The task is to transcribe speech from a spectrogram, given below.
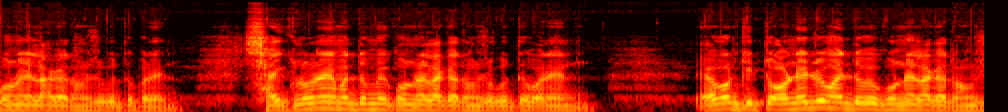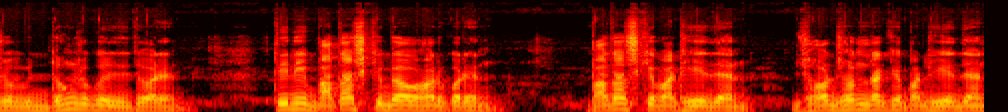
কোনো এলাকা ধ্বংস করতে পারেন। সাইক্লোনের মাধ্যমে কোনো এলাকা ধ্বংস করতে পারেন। এমনকি টর্নেডোর মাধ্যমে কোনো এলাকা ধ্বংস, বিধ্বংস করে দিতে পারেন। তিনি বাতাসকে ব্যবহার করেন, বাতাসকে পাঠিয়ে দেন, ঝড়ঝন্ডাকে পাঠিয়ে দেন,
